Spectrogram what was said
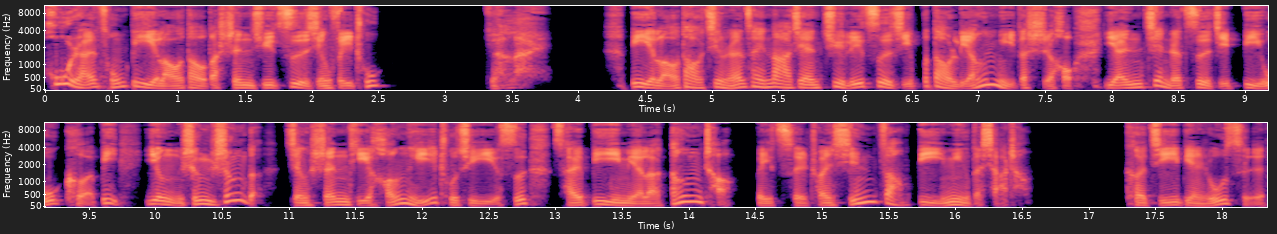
忽然从毕老道的身躯自行飞出，原来毕老道竟然在那件距离自己不到两米的时候，眼见着自己避无可避，硬生生的将身体横移出去一丝，才避免了当场被刺穿心脏毙命的下场。可即便如此，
